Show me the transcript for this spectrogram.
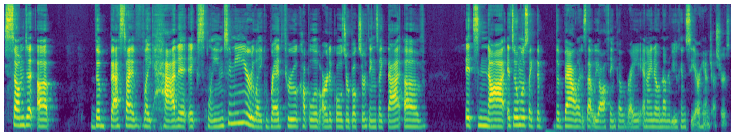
summed it up the best I've like had it explained to me or like read through a couple of articles or books or things like that of it's not it's almost like the the balance that we all think of right? And i know none of you can see our hand gestures.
